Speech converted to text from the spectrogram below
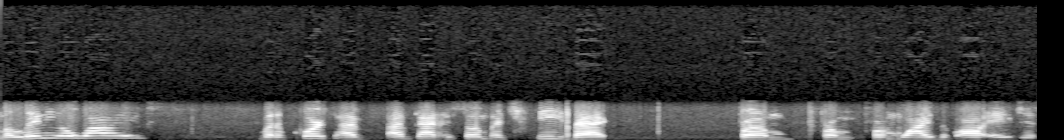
millennial wives. But of course, I've I've gotten so much feedback from from from wives of all ages,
